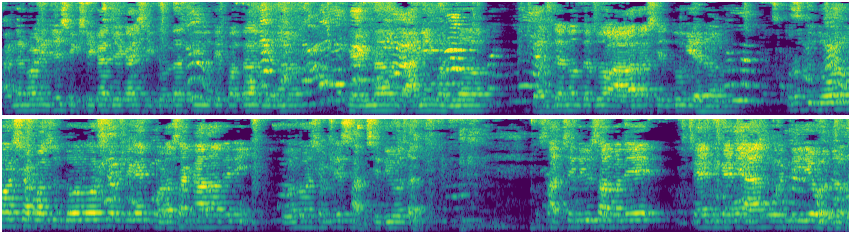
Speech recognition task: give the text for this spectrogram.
अंगणवाडीचे शिक्षिका जे काय शिकवतात ते पगार घेणं खेळणं गाणी म्हणणं त्यांच्यानंतर जो आहार असेल तो घेणं. परंतु दोन वर्षापासून दोन वर्ष म्हणजे काही थोडासा कालावधी नाही. दोन वर्ष म्हणजे सातशे दिवस झाले. सातशे दिवसामध्ये त्या ठिकाणी अंगवरती जे होतं.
